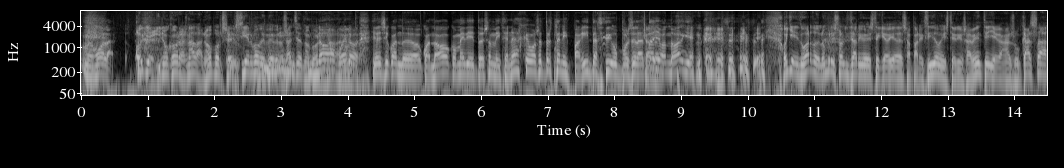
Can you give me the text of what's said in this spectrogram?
me mola. Oye, y no cobras nada, ¿no? Por ser siervo de Pedro Sánchez no cobras No, nada. de bueno, yo sí cuando, cuando hago comedia y todo eso me dicen, no, es que vosotros tenéis paguitas. Y digo, pues se la Claro. está llevando alguien. Oye, Eduardo, el hombre solitario este que había desaparecido misteriosamente, llegan a su casa,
